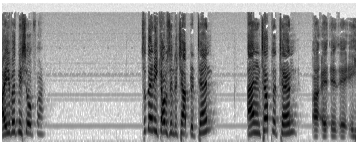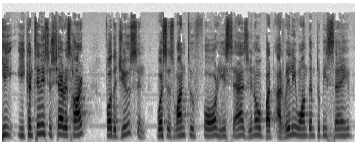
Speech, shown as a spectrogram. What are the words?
Are you with me so far? So then he comes into chapter 10, and in chapter 10, uh, he, he continues to share his heart for the Jews. In verses 1 to 4, he says, You know, but I really want them to be saved.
